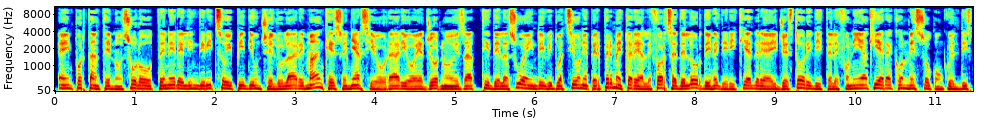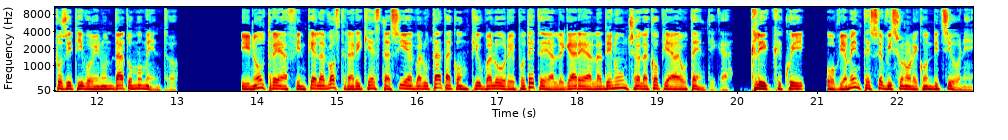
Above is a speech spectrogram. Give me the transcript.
è importante non solo ottenere l'indirizzo IP di un cellulare ma anche segnarsi orario e giorno esatti della sua individuazione per permettere alle forze dell'ordine di richiedere ai gestori di telefonia chi era connesso con quel dispositivo in un dato momento. Inoltre affinché la vostra richiesta sia valutata con più valore potete allegare alla denuncia la copia autentica. Clic qui, ovviamente se vi sono le condizioni.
